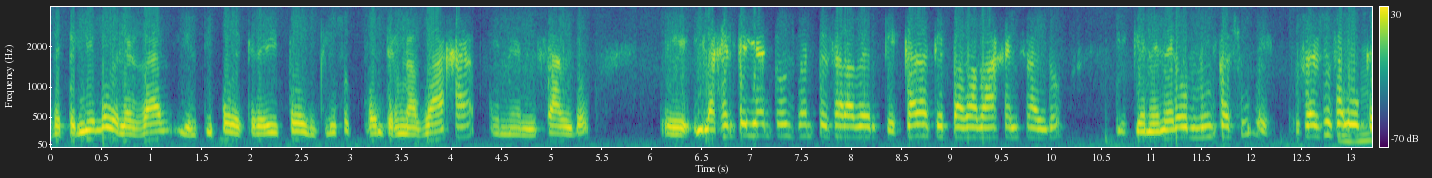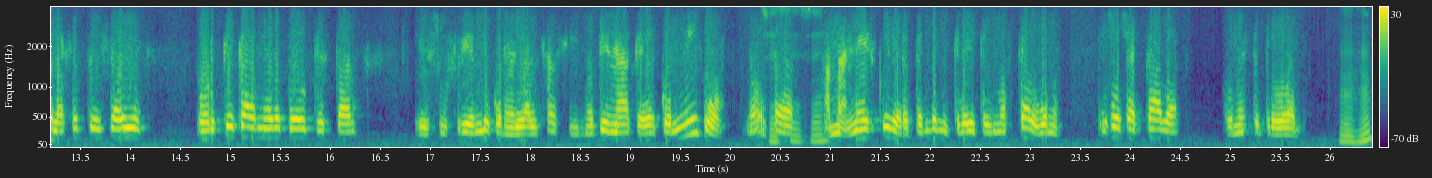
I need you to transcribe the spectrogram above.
dependiendo de la edad y el tipo de crédito, incluso pueden tener una baja en el saldo, eh, y la gente ya entonces va a empezar a ver que cada que paga baja el saldo y que en enero nunca sube. O sea, eso es algo que la gente dice, oye, ¿por qué cada enero tengo que estar eh, sufriendo con el alza si no tiene nada que ver conmigo? ¿no? Sí, o sea, sí, sí. amanezco y de repente mi crédito es más caro. Bueno, eso se acaba con este programa. Ujú.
